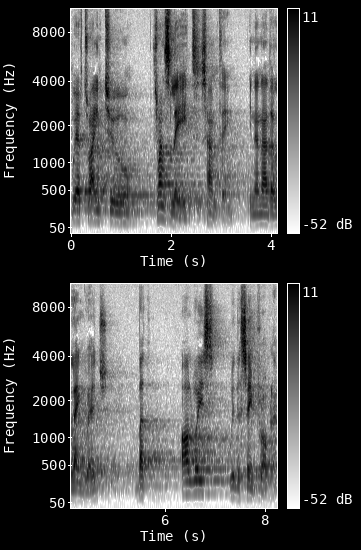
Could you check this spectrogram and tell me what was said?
We are trying to translate something in another language, but always with the same problem.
